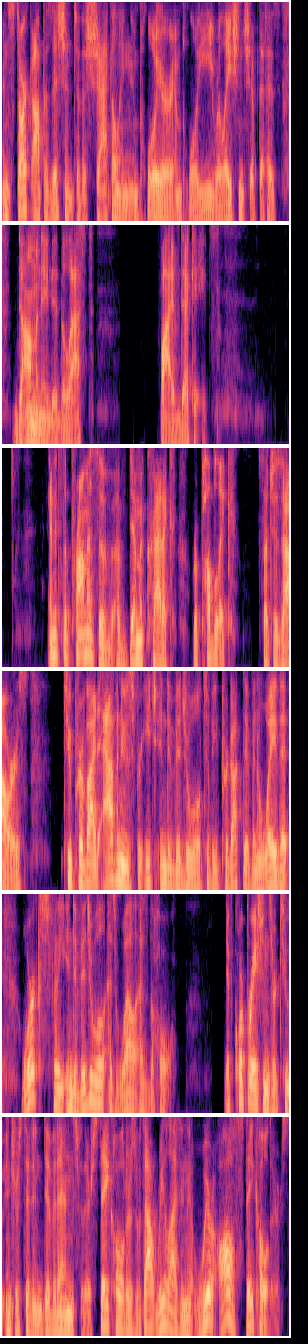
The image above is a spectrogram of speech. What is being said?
in stark opposition to the shackling employer employee relationship that has dominated the last five decades. And it's the promise of, of democratic republic, such as ours, to provide avenues for each individual to be productive in a way that works for the individual as well as the whole. If corporations are too interested in dividends for their stakeholders without realizing that we're all stakeholders,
